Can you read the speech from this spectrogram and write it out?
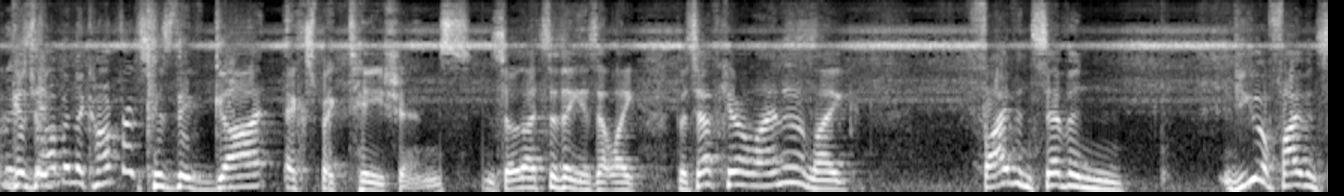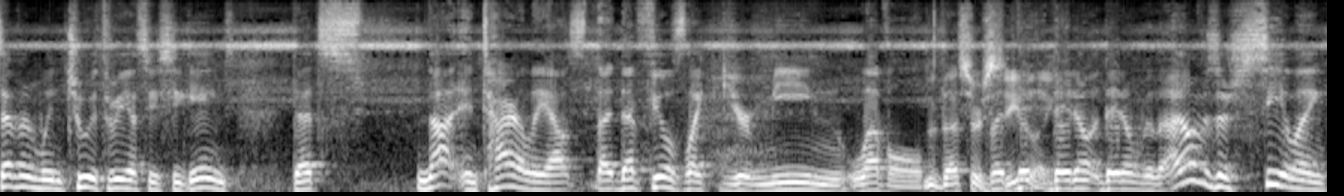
hardest job in the conference? because they've got expectations. So that's the thing is that like, but South Carolina like five and seven. If you go five and seven, win two or three SEC games, that's not entirely out. That, that feels like your mean level. That's their But they- ceiling. They, don't. They don't really. I don't know if it's their ceiling,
